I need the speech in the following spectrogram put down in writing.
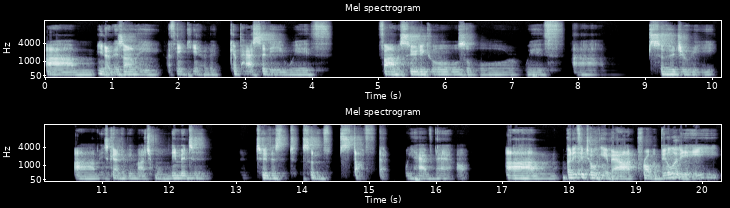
Um, you know, there's only, I think, you know, the capacity with pharmaceuticals or with um, surgery um, is going to be much more limited to this to the sort of stuff that we have now. Um, but if you're talking about probability,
